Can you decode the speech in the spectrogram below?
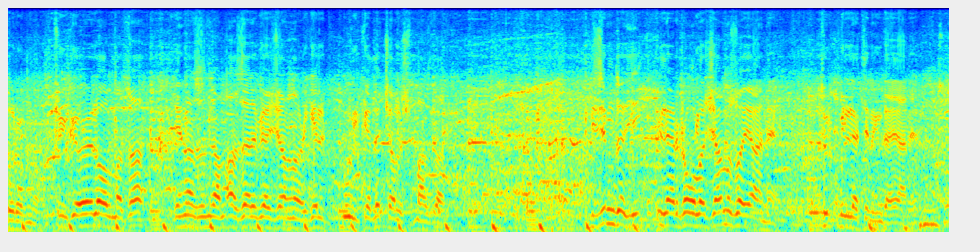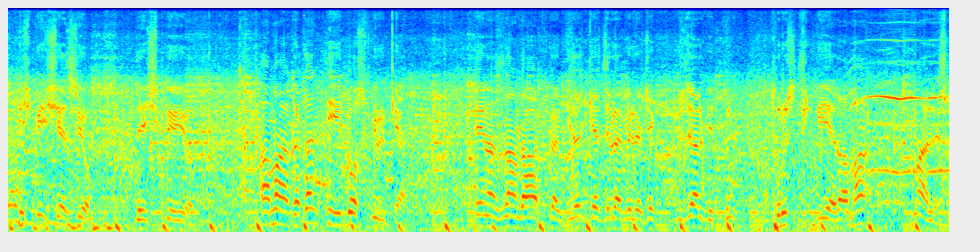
durumu. Çünkü öyle olmasa en azından Azerbaycanlılar gelip bu ülkede çalışmazlar. Bizim de ileride olacağımız o yani. Türk milletinin de yani. Hiçbir şeysi yok. Değişikliği yok. Ama hakikaten iyi dost bir ülke. En azından rahatlıkla gezilebilecek güzel bir tur- turistik bir yer ama maalesef.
